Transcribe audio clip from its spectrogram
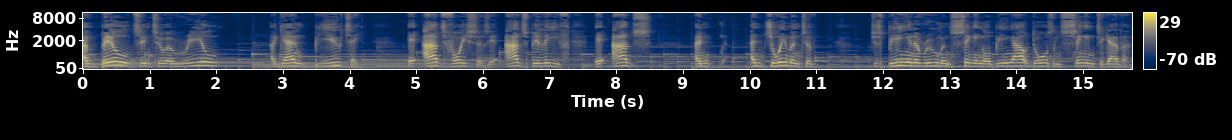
and builds into a real, again, beauty. It adds voices, it adds belief, it adds an enjoyment of just being in a room and singing or being outdoors and singing together.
